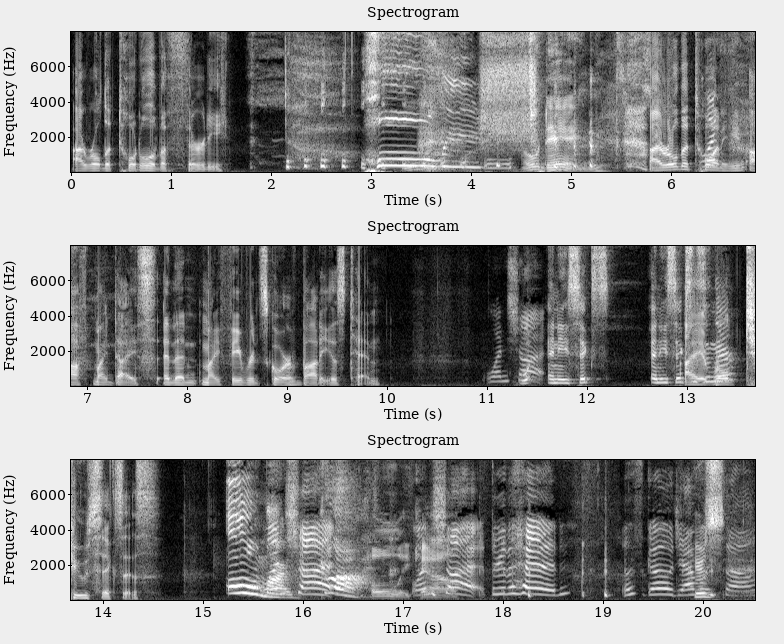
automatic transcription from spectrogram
I rolled a total of a thirty. Holy sh! Oh dang! I rolled a twenty off my dice, and then my favorite score of body is ten. One shot. Any six? Any sixes I in rolled there? two sixes. Oh my One shot. god! Holy cow. One shot through the head. Let's go, javelin Here's- style.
